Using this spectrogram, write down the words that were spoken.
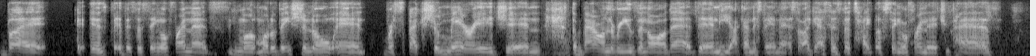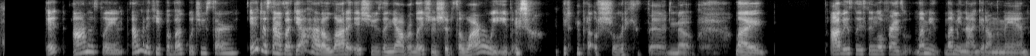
But if, if it's a single friend that's mo- motivational and respects your marriage and the boundaries and all that, then yeah, I can understand that. So I guess it's the type of single friend that you have. it honestly, I'm gonna keep a buck with you, sir. It just sounds like y'all had a lot of issues in y'all relationship. So why are we even talking about Shorty said no? Like obviously single friends, let me let me not get on the man.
